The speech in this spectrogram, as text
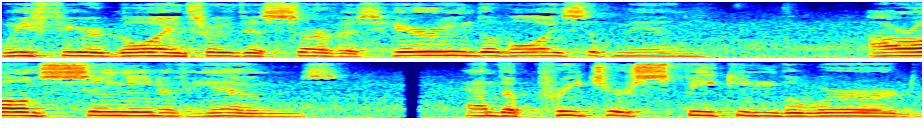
we fear going through this service, hearing the voice of men, our own singing of hymns, and the preacher speaking the word.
